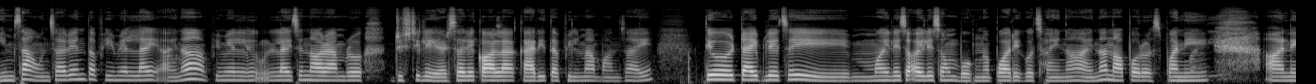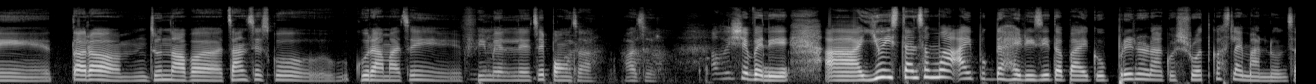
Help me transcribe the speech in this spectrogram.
हिंसा हुन्छ अरे नि त फिमेललाई होइन? फिमेललाई चाहिँ नराम्रो दृष्टिले हेर्छ अरे कलाकारिता फिल्ममा भन्छ है। त्यो टाइपले चाहिँ मैले चाहिँ अहिलेसम्म भोग्न परेको छैन होइन? नपरोस् पनि। अनि तर जुन अब चान्सेसको कुरामा चाहिँ फिमेलले चाहिँ पाउँछ हजुर। अवश्य पनि यो स्थानसम्म आइपुग्दाखेरि चाहिँ तपाईँको प्रेरणाको स्रोत कसलाई मान्नुहुन्छ?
